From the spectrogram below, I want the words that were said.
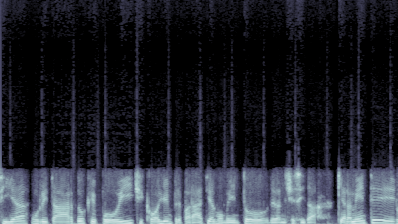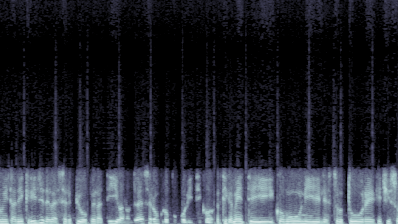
sia un ritardo che poi ci coglie impreparati al momento della necessità. Chiaramente l'unità di crisi deve essere più operativa, non deve essere un gruppo politico. Praticamente i comuni, le strutture che ci sono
